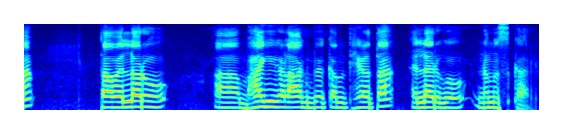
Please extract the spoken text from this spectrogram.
ತಾವೆಲ್ಲರೂ ಭಾಗಿಗಳಾಗಬೇಕಂತ ಹೇಳ್ತಾ ಎಲ್ಲರಿಗೂ ನಮಸ್ಕಾರ.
